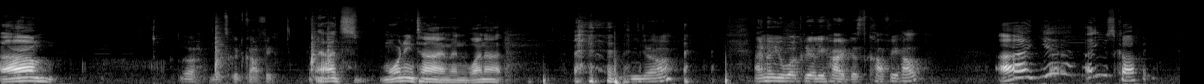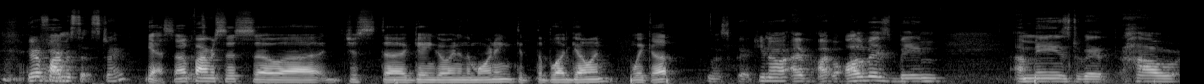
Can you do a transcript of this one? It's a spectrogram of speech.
Um, Oh, that's good coffee. it's morning time, and why not? Yeah. I know you work really hard. Does coffee help? Uh, yeah, I use coffee. You're a pharmacist, right? Yes, I'm a pharmacist, so uh, just uh, getting going in the morning, get the blood going, wake up. That's good. You know, I've, I've always been amazed with how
